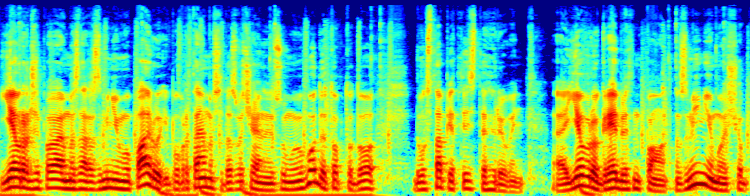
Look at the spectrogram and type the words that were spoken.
Євро GPY ми зараз змінюємо пару і повертаємося до звичайної суми угоди, тобто до 250 гривень. Е, Євро Great Britain Pound змінюємо, щоб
